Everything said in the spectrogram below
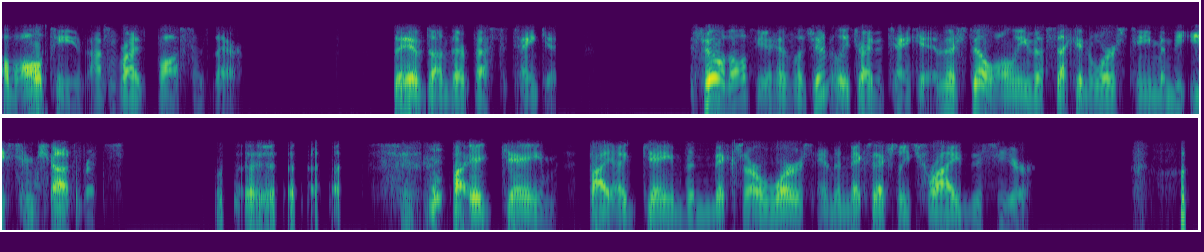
Of all teams, I'm surprised Boston's there. They have done their best to tank it. Philadelphia has legitimately tried to tank it, and they're still only the second worst team in the Eastern Conference. By a game. By a game. The Knicks are worse, and the Knicks actually tried this year.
